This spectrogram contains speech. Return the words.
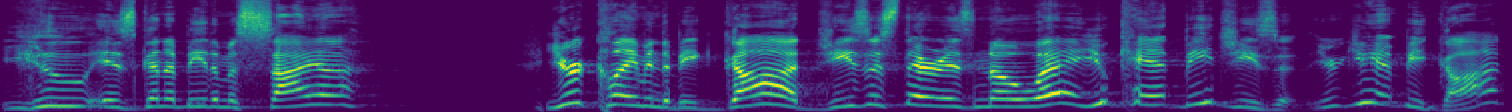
who is going to be the Messiah. You're claiming to be God, Jesus. There is no way. You can't be Jesus. You can't be God.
